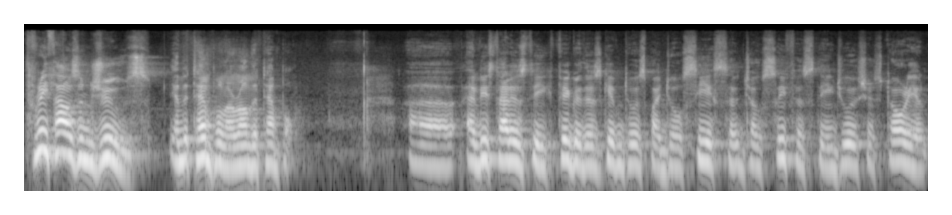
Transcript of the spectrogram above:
3,000 Jews in the temple and around the temple. Uh, at least that is the figure that's given to us by Josephus, the Jewish historian.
